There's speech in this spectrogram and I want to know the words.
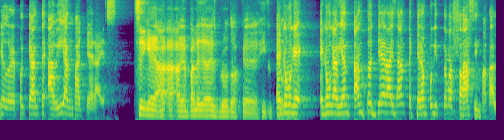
killer es porque antes habían más Jedis. sí, que ha- ha- había un par de Jedi brutos que he Es como que, es como que habían tantos Jedis antes que era un poquito más fácil matar.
